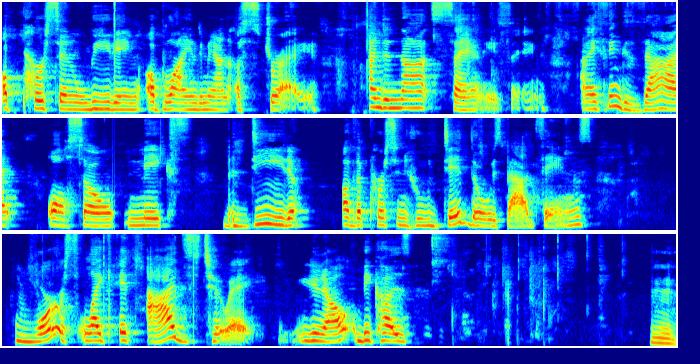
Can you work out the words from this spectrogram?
a person leading a blind man astray and not say anything. And I think that also makes the deed of the person who did those bad things worse. Like it adds to it, you know, because Hmm.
